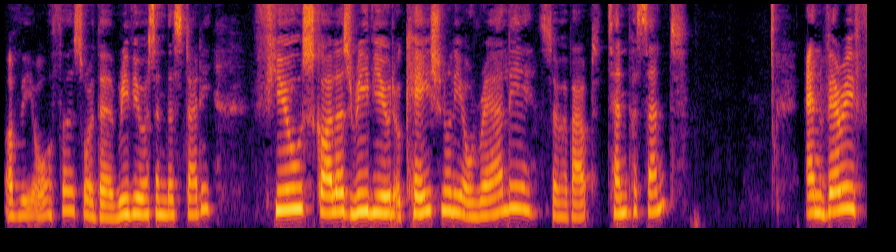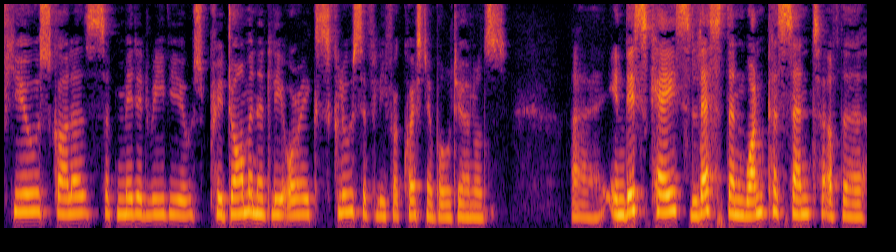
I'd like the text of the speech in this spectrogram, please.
of the authors or the reviewers in the study. Few scholars reviewed occasionally or rarely, so about 10%. And very few scholars submitted reviews predominantly or exclusively for questionable journals. Uh, in this case, less than 1% of the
